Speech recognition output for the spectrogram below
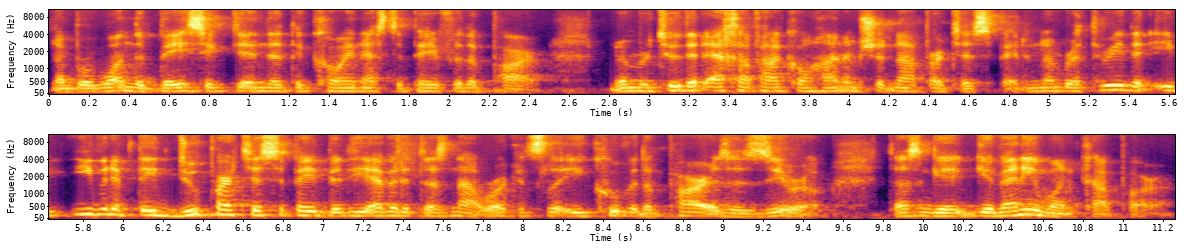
Number one, the basic din that the Kohen has to pay for the part. Number two, that Echav HaKohanim should not participate. And number three, that even if they do participate, but the evidence does not work, it's Le'ikuva, the par is a zero. It doesn't give, give anyone kapara.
